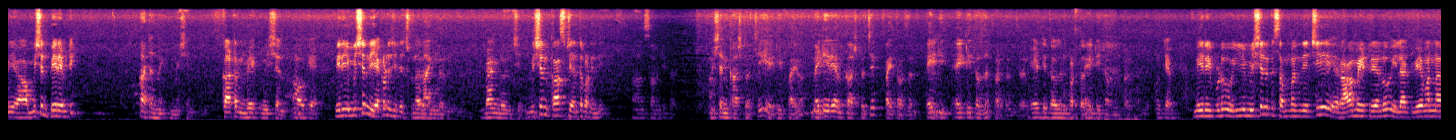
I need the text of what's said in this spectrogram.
మీ ఆ మిషన్ పేరేమిటి? Cotton making machine. Cotton make machine okay. మీరు ఈ మిషన్ ఎక్కడి నుంచి తెచ్చుకున్నారు? బెంగళూరు బెంగళూరు నుంచి. మిషన్ కాస్ట్ ఎంత పడింది? సెవెంటీ ఫైవ్ మిషన్ కాస్ట్ వచ్చి ఎయిటీ ఫైవ్ మెటీరియల్ కాస్ట్ వచ్చి five thousand eighty eighty thousand పడుతుంది సార్ ఎయిటీ థౌసండ్ పడుతుంది. ఎయిటీ థౌసండ్ పడుతుంది. ఓకే. మీరు ఇప్పుడు ఈ మిషన్కి సంబంధించి రా మెటీరియల్ ఇలాంటివి ఏమన్నా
